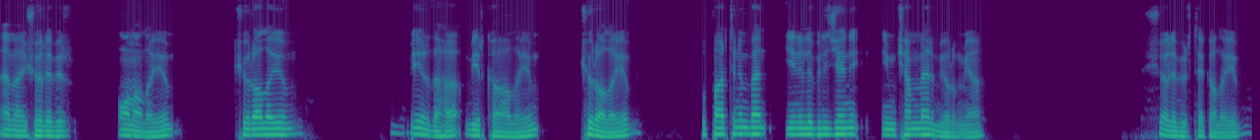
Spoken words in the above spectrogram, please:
Hemen şöyle bir 10 alayım. Kür alayım. Bir daha 1K alayım. Kür alayım. Bu partinin ben yenilebileceğini imkan vermiyorum ya. Şöyle bir tek alayım.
